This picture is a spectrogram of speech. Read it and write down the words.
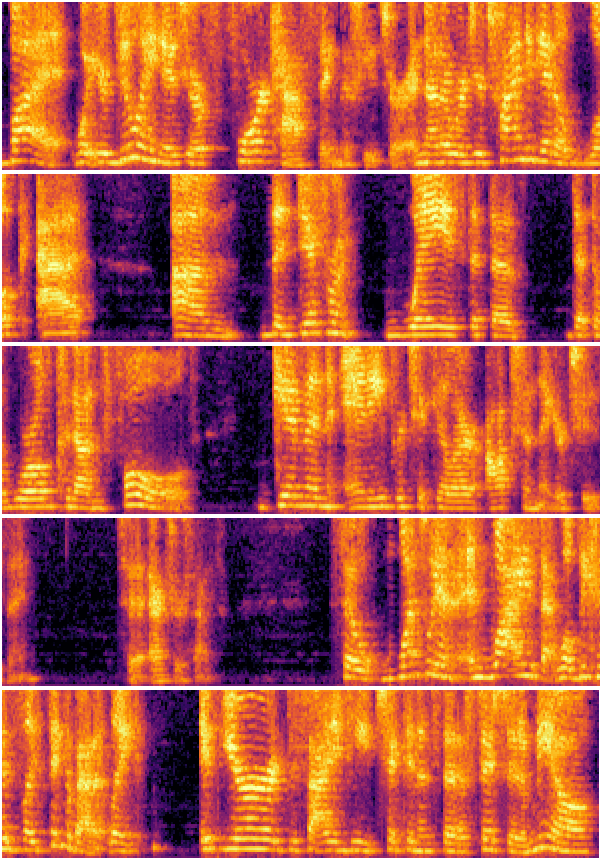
but what you're doing is you're forecasting the future. In other words, you're trying to get a look at um, the different ways that the that the world could unfold given any particular option that you're choosing to exercise. So once we and why is that? Well, because like think about it. Like if you're deciding to eat chicken instead of fish at a meal,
